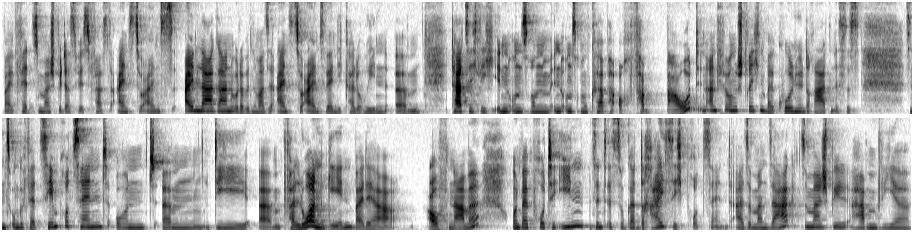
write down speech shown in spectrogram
bei Fett zum Beispiel, dass wir es fast eins zu eins einlagern oder beziehungsweise eins zu eins werden die Kalorien ähm, tatsächlich in unserem, in unserem Körper auch verbaut, in Anführungsstrichen. Bei Kohlenhydraten ist es sind es ungefähr 10 Prozent und ähm, die ähm, verloren gehen bei der Aufnahme. Und bei Protein sind es sogar 30 Prozent. Also man sagt zum Beispiel, haben wir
